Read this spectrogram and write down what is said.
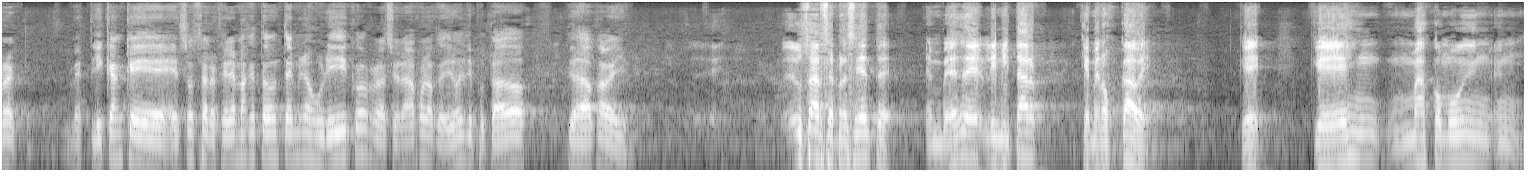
Correcto. Me explican que eso se refiere más que todo a un término jurídico relacionado con lo que dijo el diputado Diosdado Cabello. Puede usarse, presidente, en vez de limitar, que menoscabe, que, que es más común en,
